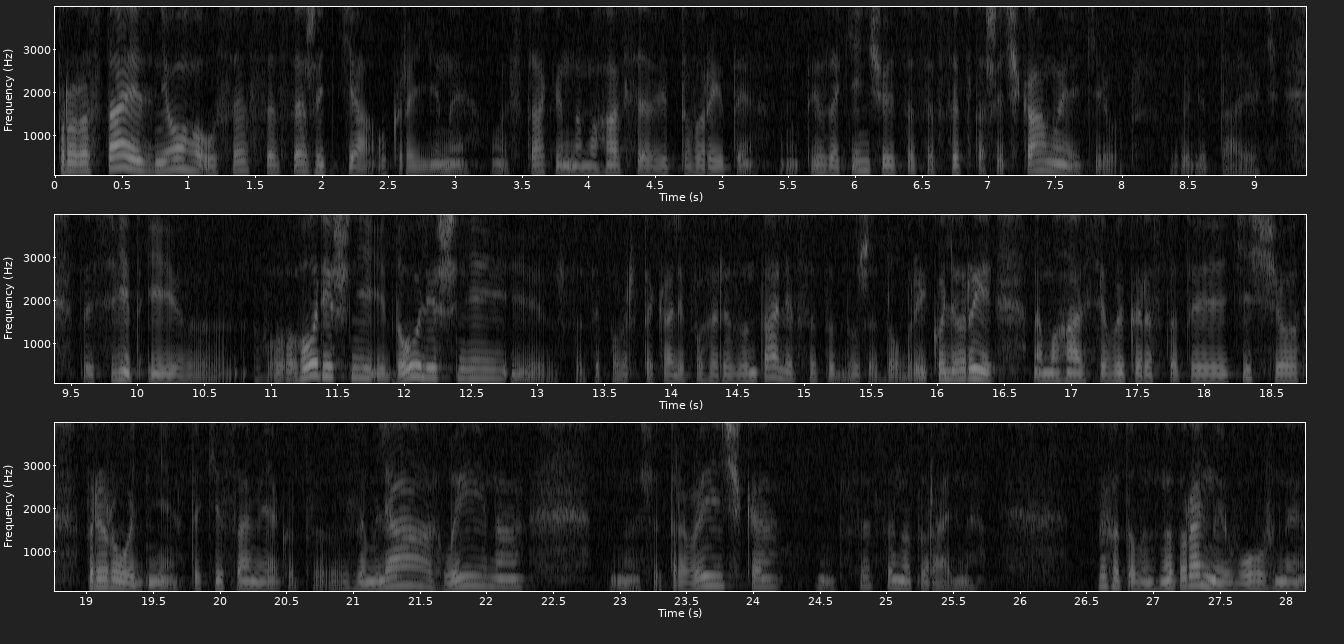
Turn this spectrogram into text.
проростає з нього усе, все, все життя України. Ось так він намагався відтворити. І закінчується це все пташечками, які от вилітають. Тобто світ і е, горішній, і долішній, і все це по вертикалі, по горизонталі, все тут дуже добре. І кольори намагався використати ті, що природні, такі самі, як от земля, глина, наша травичка. От Все, натуральне. Виготовлено з натуральної вовни,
